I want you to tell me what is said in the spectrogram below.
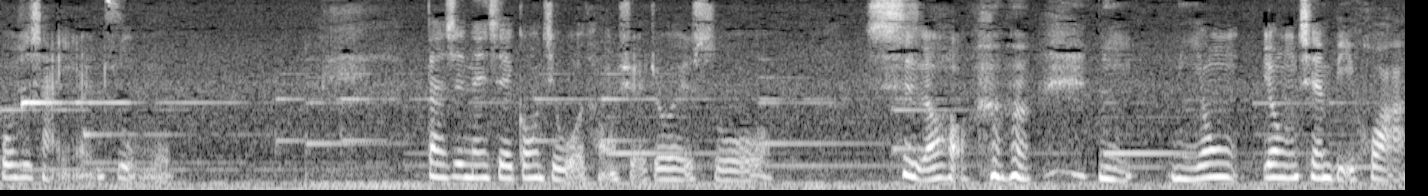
或是想引人注目。但是那些攻击我的同学就会说：“是哦，你你用用铅笔画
